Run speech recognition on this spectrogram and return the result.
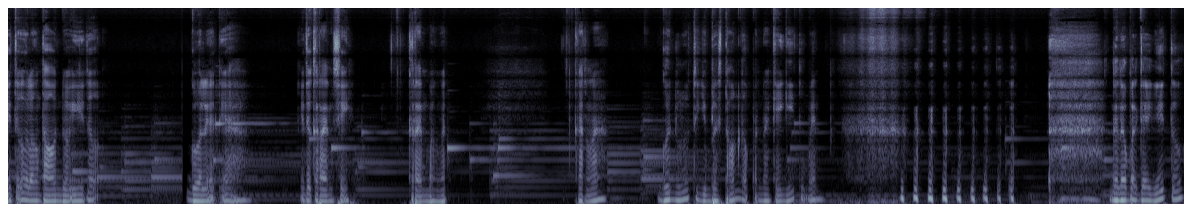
itu ulang tahun doi itu gue lihat ya itu keren sih keren banget. Karena gue dulu 17 tahun gak pernah kayak gitu men. Gak dapat kayak gitu.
